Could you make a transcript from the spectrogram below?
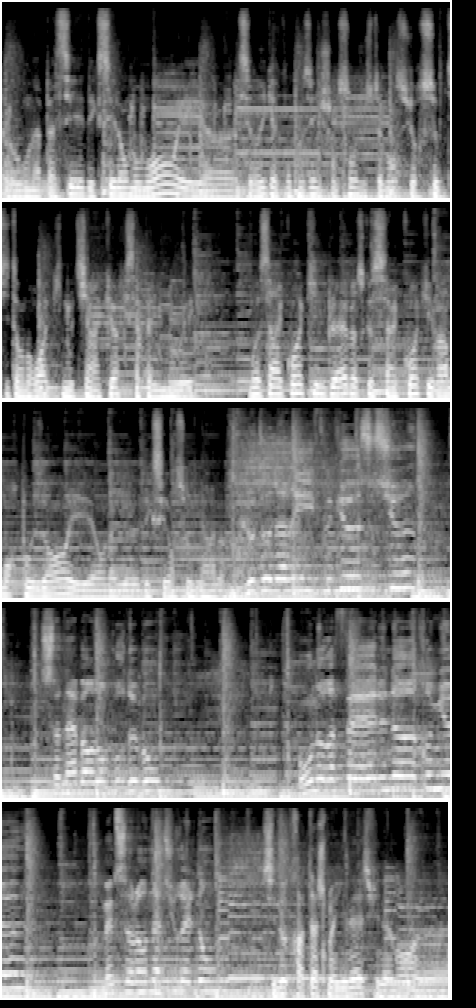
euh, où on a passé d'excellents moments, et euh, Cédric a composé une chanson justement sur ce petit endroit qui nous tient à cœur, qui s'appelle Noé. Moi, c'est un coin qui me plaît parce que c'est un coin qui est vraiment reposant et on a de- d'excellents souvenirs là-bas. L'automne arrive, pluvieux, soucieux, son abandon pour de bon. On aura fait de notre mieux, même sans leur naturel don. C'est notre attache mayonnaise finalement. euh,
